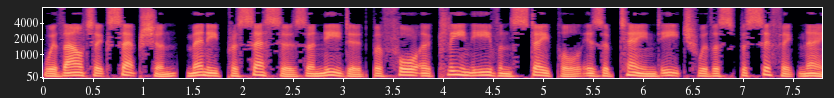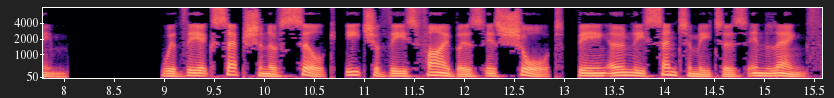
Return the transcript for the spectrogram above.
Without exception, many processes are needed before a clean even staple is obtained each with a specific name. With the exception of silk, each of these fibers is short, being only centimeters in length,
